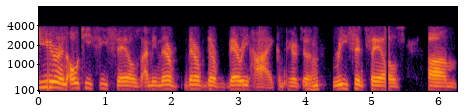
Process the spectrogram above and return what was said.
year in OTC sales, I mean, they're they're they're very high compared to mm-hmm. recent sales um,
